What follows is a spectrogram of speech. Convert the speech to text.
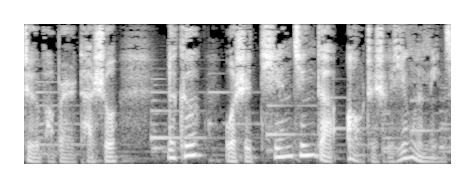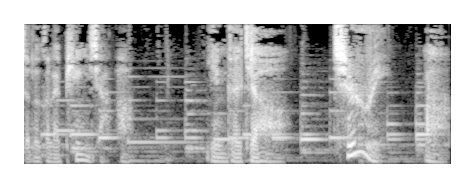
这个宝贝儿他说：“乐哥，我是天津的哦，这是个英文名字，乐哥来拼一下啊，应该叫 Cherry 啊。”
